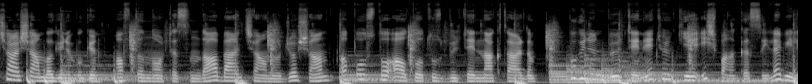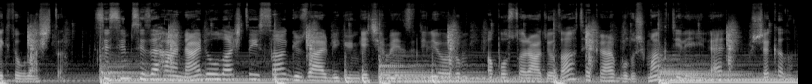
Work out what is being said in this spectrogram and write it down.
Çarşamba günü bugün. Haftanın ortasında ben Çağnur Coşan, Aposto 6.30 bültenini aktardım. Bugünün bülteni Türkiye İş Bankası ile birlikte ulaştı. Sesim size her nerede ulaştıysa güzel bir gün geçirmenizi diliyorum. Aposto Radyo'da tekrar buluşmak dileğiyle. Hoşçakalın.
